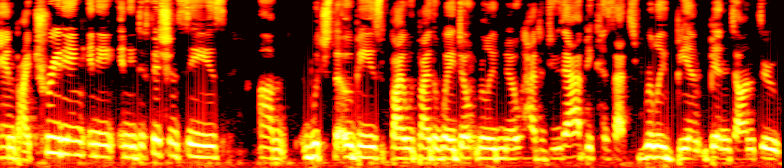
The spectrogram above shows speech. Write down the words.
and by treating any any deficiencies, um, which the OBs, by, by the way, don't really know how to do that because that's really been, been done through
